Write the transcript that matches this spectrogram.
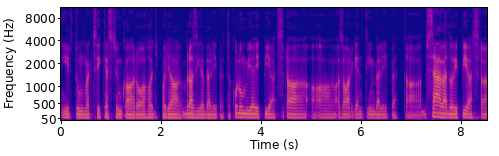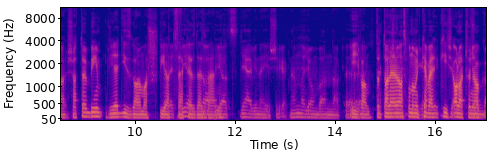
írtunk, meg cikkeztünk arról, hogy, hogy a Brazil belépett a kolumbiai piacra, a, az argentin belépett a szálvádori piacra, stb. Úgyhogy egy izgalmas piac kezd ez válni. piac, nyelvi nehézségek nem nagyon vannak. Így van. Hát Talán azt mondom, hogy keves, kis, alacsonyabb,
